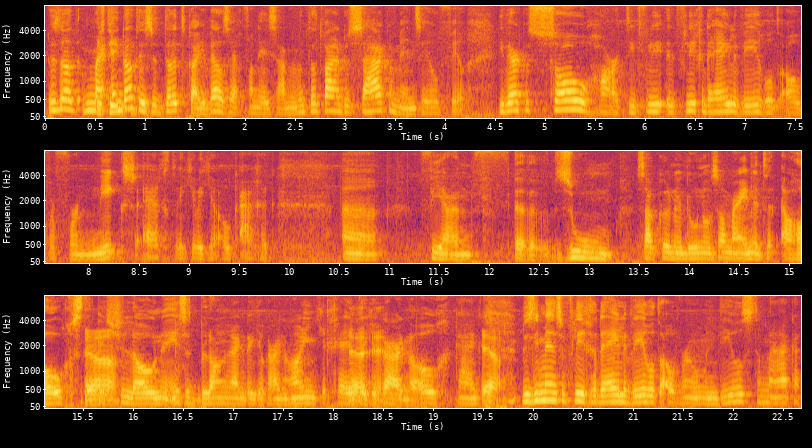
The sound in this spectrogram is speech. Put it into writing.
Dus dat, maar, dus En dat, is het, dat kan je wel zeggen van deze samen. Want dat waren dus zakenmensen heel veel. Die werken zo hard. Die vliegen de hele wereld over voor niks echt. Weet je, wat je ook eigenlijk uh, via een uh, Zoom zou kunnen doen of zo. Maar in het hoogste ja. echelon is het belangrijk dat je elkaar een handje geeft, dat je elkaar in de ogen kijkt. Dus die mensen vliegen de hele wereld over om een deals te maken.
